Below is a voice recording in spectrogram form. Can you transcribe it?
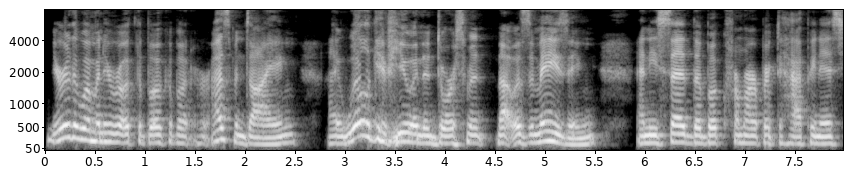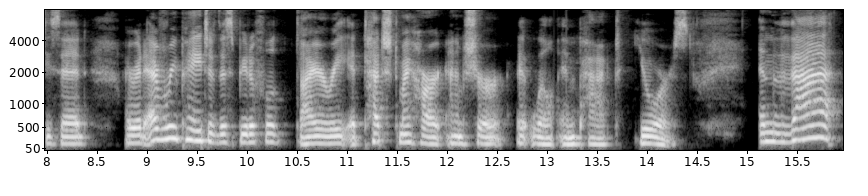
you're the woman who wrote the book about her husband dying. I will give you an endorsement. That was amazing. And he said, the book From Heartbreak to Happiness, he said, I read every page of this beautiful diary. It touched my heart, and I'm sure it will impact yours. And that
